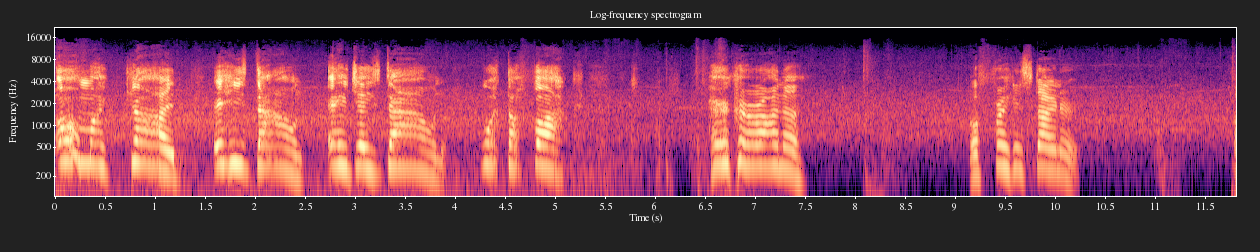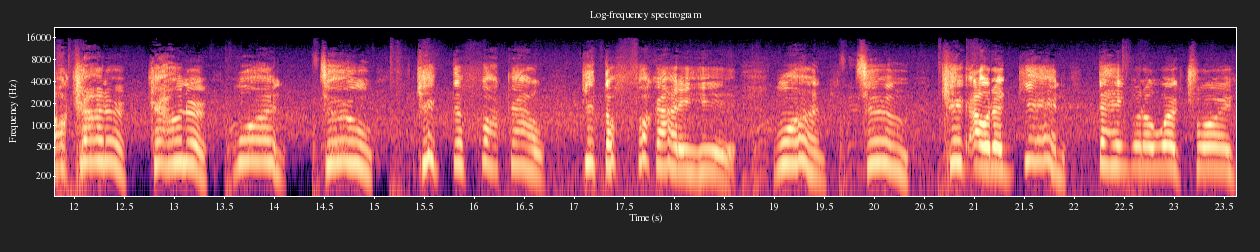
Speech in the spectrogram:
Oh my god. And he's down. AJ's down. What the fuck? Hurricanrana. of Frankensteiner. Oh, counter, counter. One, two, kick the fuck out. Get the fuck out of here. One, two, kick out again. That ain't gonna work, Troy.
